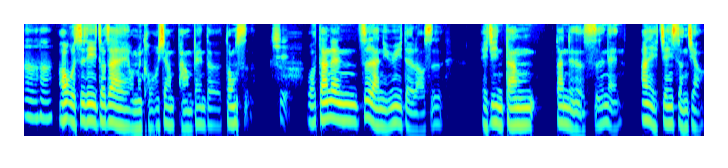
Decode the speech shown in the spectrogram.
嗯哼，鳌鼓湿地就在我们口湖乡旁边的东石。是我担任自然领域的老师，已经当担任了十年，而且兼生教。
